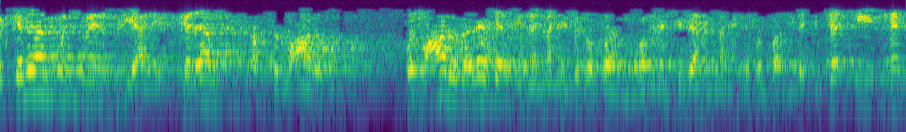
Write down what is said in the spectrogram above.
الكلام مش يعني كلام أقصد معارضة. والمعارضة لا تأتي من المنهج الرباني ومن التزام المنهج الرباني التي تأتي من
